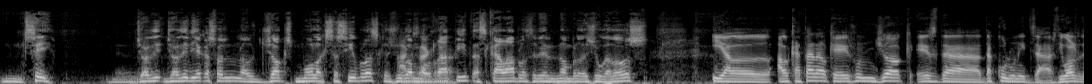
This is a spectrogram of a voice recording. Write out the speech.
Mm, Sí. Jo, jo diria que són els jocs molt accessibles, que juguen Exacte. molt ràpid, escalables en el nombre de jugadors. I el, el Catan el que és un joc és de, de colonitzar. Es diu, el,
